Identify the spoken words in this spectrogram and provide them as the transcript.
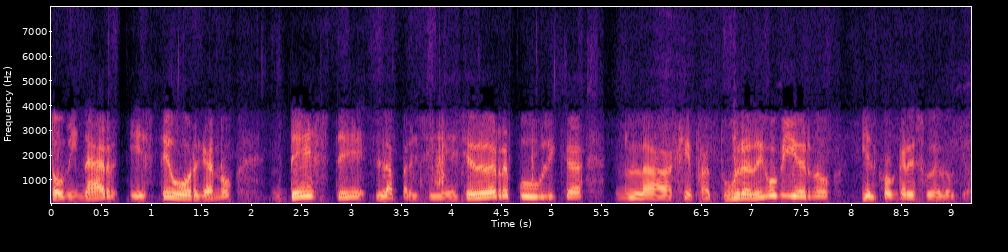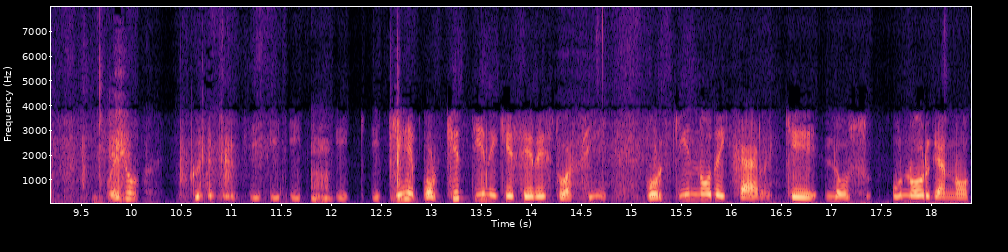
dominar este órgano desde la presidencia de la República, la jefatura de gobierno y el Congreso de la Unión. Bueno, ¿y, qué, por qué tiene que ser esto así? ¿Por qué no dejar que los un órgano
